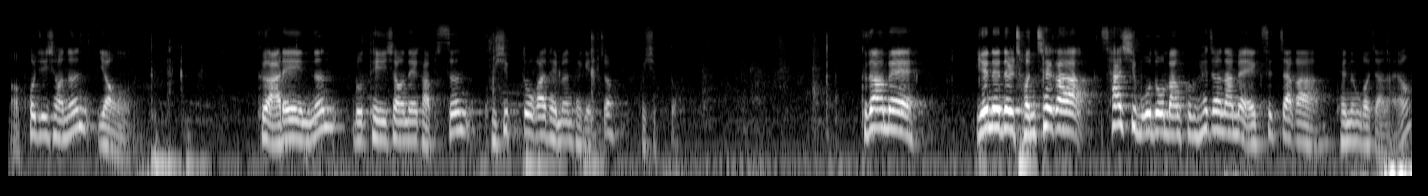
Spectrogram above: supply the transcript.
어, position은 0. 그 아래에 있는 rotation의 값은 90도가 되면 되겠죠. 90도. 그 다음에 얘네들 전체가 45도만큼 회전하면 X자가 되는 거잖아요.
